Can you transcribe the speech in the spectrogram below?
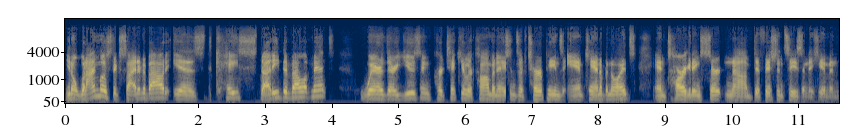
you know, what I'm most excited about is case study development where they're using particular combinations of terpenes and cannabinoids and targeting certain um, deficiencies in the human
